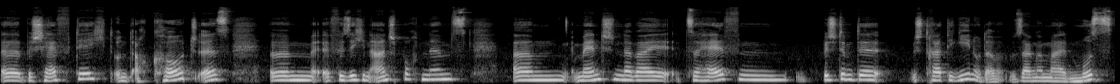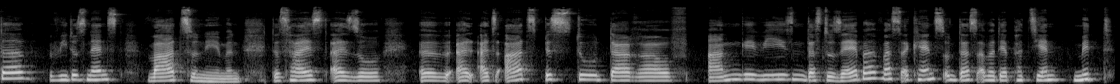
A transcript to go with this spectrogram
äh, beschäftigt und auch Coach ist, ähm, für sich in Anspruch nimmst, ähm, Menschen dabei zu helfen, bestimmte Strategien oder sagen wir mal Muster, wie du es nennst, wahrzunehmen. Das heißt also, äh, als Arzt bist du darauf angewiesen, dass du selber was erkennst und dass aber der Patient mit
